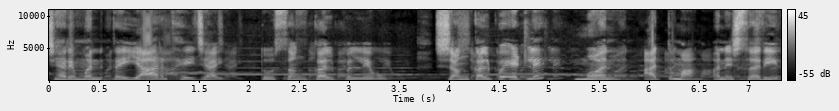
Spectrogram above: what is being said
જ્યારે મન તૈયાર થઈ જાય, તો સંકલ્પ લેવો. સંકલ્પ એટલે મન, આત્મા અને શરીર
